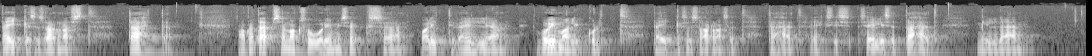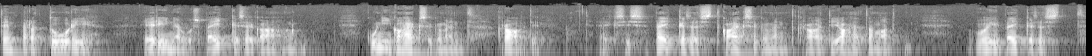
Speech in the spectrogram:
päikesesarnast tähte, aga täpsemaks uurimiseks valiti välja võimalikult päikesesarnased tähed, ehk siis sellised tähed, mille temperatuuri erinevus päikesega on kuni kaheksakümmend kraadi. ehk siis päikesest kaheksakümmend kraadi jahedamad või päikesest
